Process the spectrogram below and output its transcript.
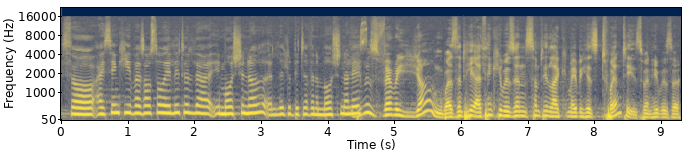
So I think he was also a little uh, emotional, a little bit of an emotionalist. He was very young, wasn't he? I think he was in something like maybe his 20s when he was a.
